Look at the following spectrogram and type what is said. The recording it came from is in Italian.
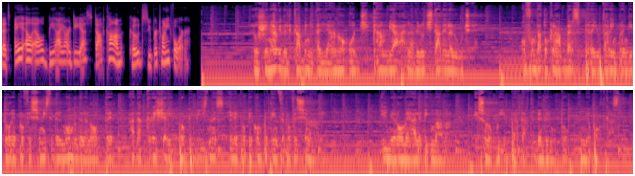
That's A-L-L-B-I-R-D-S dot com, code SUPER24. Lo scenario del clubbing italiano oggi cambia alla velocità della luce. Ho fondato Clubbers per aiutare imprenditori e professionisti del mondo della notte ad accrescere i propri business e le proprie competenze professionali. Il mio nome è Ale Big Mama e sono qui per darti il benvenuto nel mio podcast.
